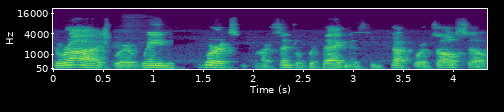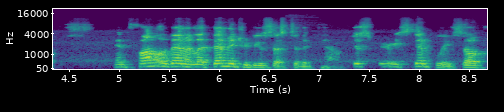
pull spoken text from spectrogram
garage where Wayne works, our central protagonist, and Chuck works also, and follow them and let them introduce us to the town, just very simply. So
